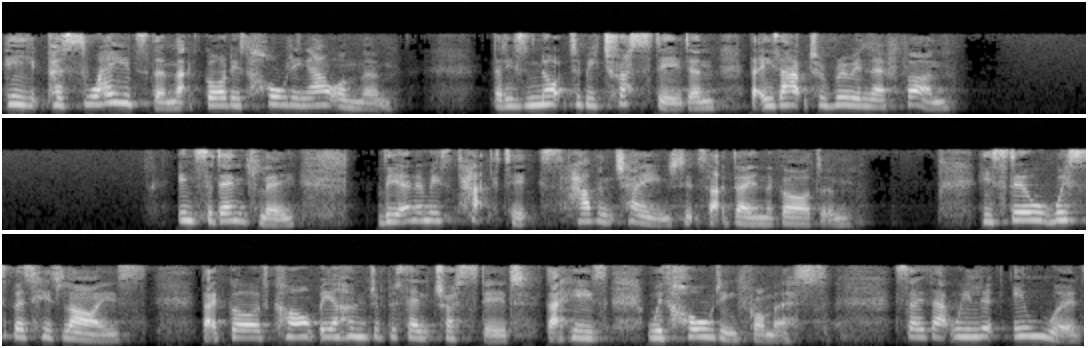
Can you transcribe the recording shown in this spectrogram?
He persuades them that God is holding out on them, that he's not to be trusted, and that he's out to ruin their fun. Incidentally, the enemy's tactics haven't changed since that day in the garden. He still whispers his lies that God can't be 100% trusted, that he's withholding from us, so that we look inward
